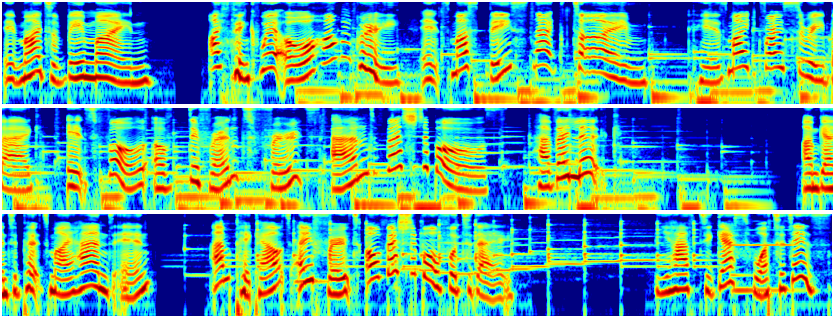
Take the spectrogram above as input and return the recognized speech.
it might have been mine. I think we're all hungry. It must be snack time. Here's my grocery bag. It's full of different fruits and vegetables. Have a look. I'm going to put my hand in and pick out a fruit or vegetable for today. You have to guess what it is.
